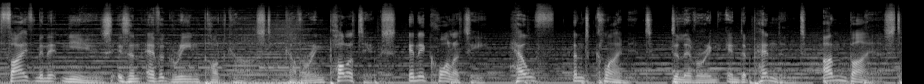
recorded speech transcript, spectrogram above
5 Minute News is an evergreen podcast covering politics, inequality, health, and climate, delivering independent, unbiased,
